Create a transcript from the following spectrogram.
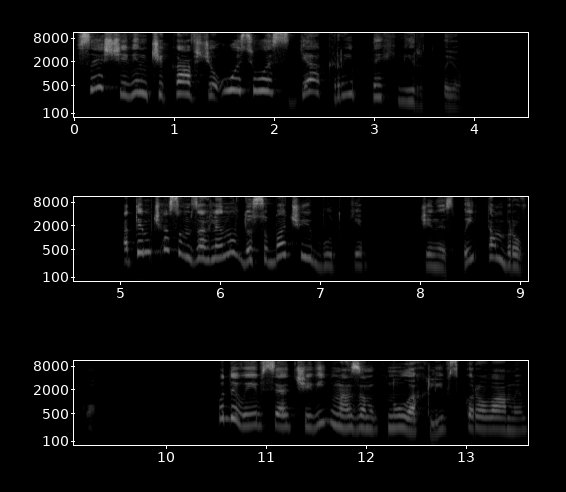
Все ще він чекав, що ось ось дяк рипне хвірткою. А тим часом заглянув до собачої будки, чи не спить там бровко. Подивився, чи відьма замкнула хлів з коровами.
